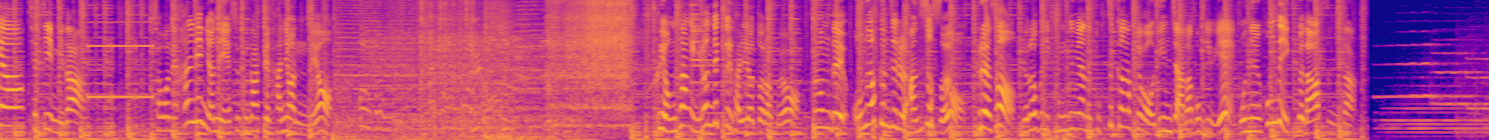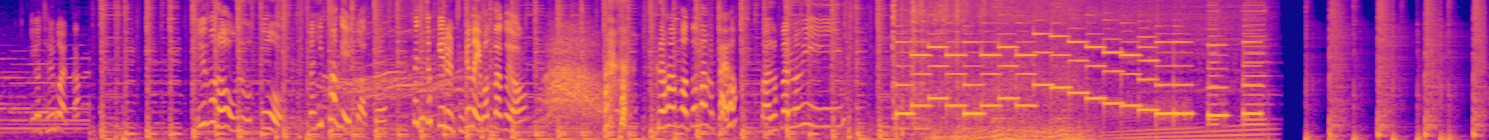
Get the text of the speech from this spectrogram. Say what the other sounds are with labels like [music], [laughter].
안녕하세요. 제티입니다. 저번에 한림연예예술고등학교에 다녀왔는데요. 그 영상에 이런 댓글이 달렸더라고요. 그런데 어느 학교인지를 안 쓰셨어요. 그래서 여러분이 궁금해하는 독특한 학교가 어디인지 알아보기 위해 오늘 홍대 입구에 나왔습니다. 이거 들고 할까? 일부러 오늘 옷도 좀 힙하게 입고 왔죠. 팬조끼를 두 개나 입었다고요. [laughs] 그럼 한번 떠나볼까요? 팔로 팔로미.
